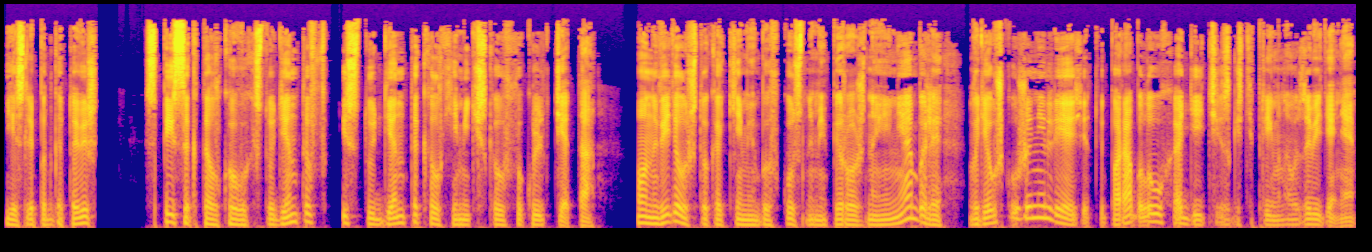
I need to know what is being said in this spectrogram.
если подготовишь список толковых студентов и студенток алхимического факультета. Он видел, что какими бы вкусными пирожные не были, в девушку уже не лезет, и пора было уходить из гостеприимного заведения.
